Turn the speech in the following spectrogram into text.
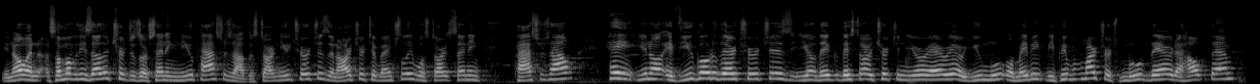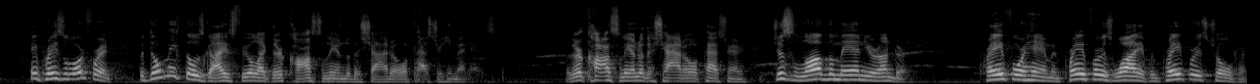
You know, and some of these other churches are sending new pastors out to start new churches, and our church eventually will start sending pastors out. Hey, you know, if you go to their churches, you know, they, they start a church in your area, or you move, or maybe people from our church move there to help them. Hey, praise the Lord for it. But don't make those guys feel like they're constantly under the shadow of Pastor Jimenez. Or they're constantly under the shadow of Pastor Andrew. Just love the man you're under. Pray for him and pray for his wife and pray for his children.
